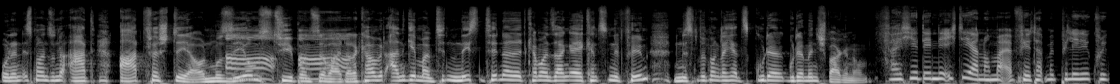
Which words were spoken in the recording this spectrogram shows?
Und dann ist man so eine Art Artversteher und Museumstyp Ah, und so weiter. Da kann man mit angeben, beim nächsten Tinder kann man sagen, ey, kennst du den Film? Dann ist, wird man gleich als guter, guter Mensch wahrgenommen. Weil hier, den, den ich dir ja nochmal empfehlt habe mit Pelé Creek.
